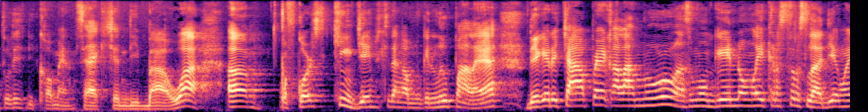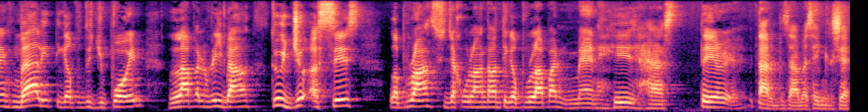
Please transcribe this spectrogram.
tulis di comment section di bawah. Um, of course, King James kita nggak mungkin lupa lah ya. Dia kayak udah capek kalah mulu, langsung mau gendong Lakers terus lah. Dia main kembali 37 poin, 8 rebound, 7 assist. LeBron sejak ulang tahun 38, man, he has tear, tar bisa bahasa Inggris ya.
